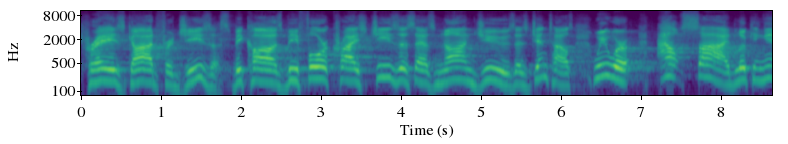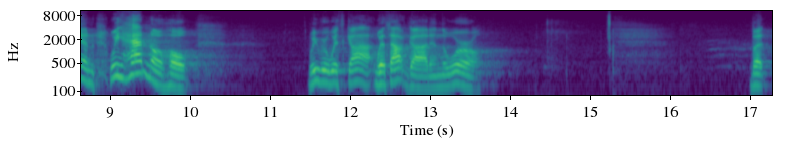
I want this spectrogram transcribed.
Praise God for Jesus. Because before Christ Jesus, as non Jews, as Gentiles, we were outside looking in. We had no hope. We were with God, without God in the world. But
